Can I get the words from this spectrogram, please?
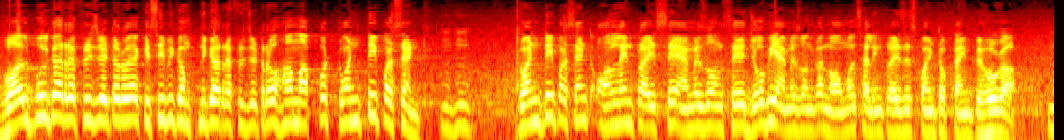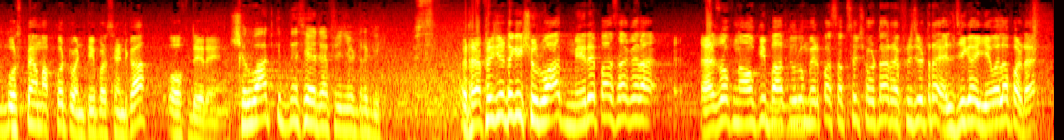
वर्लपुल का रेफ्रिजरेटर हो या किसी भी कंपनी का रेफ्रिजरेटर हो हम आपको 20 percent twenty percent online price से अमेजोन से जो भी अमेजोन का नॉर्मल सेलिंग प्राइस इस पॉइंट ऑफ़ टाइम पे होगा उस पर हम आपको 20 परसेंट का ऑफ़ दे रहे हैं। शुरुआत कितने से है रेफ्रिजरेटर की? रेफ्रिजरेटर की शुरुआत मेरे पास अगर एज ऑफ़ नाउ की बात करूँ, मेरे पास सबसे छोटा रेफ्रिजरेटर एलजी का ये वाला पड़ा है।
